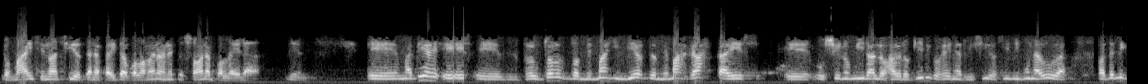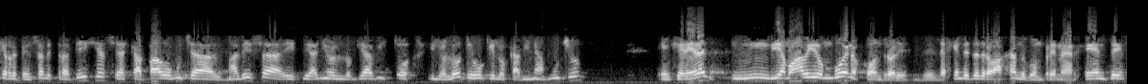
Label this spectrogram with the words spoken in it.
los maíces no han sido tan afectados, por lo menos en esta zona, por la helada. Bien. Eh, Matías es eh, el productor donde más invierte, donde más gasta es, eh, si uno mira los agroquímicos en herbicidas, sin ninguna duda. Va a tener que repensar estrategias, se ha escapado mucha maleza este año lo que has visto y los lotes, vos que los caminás mucho. En general, mm, digamos, ha habido buenos controles. La gente está trabajando con preemergentes,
